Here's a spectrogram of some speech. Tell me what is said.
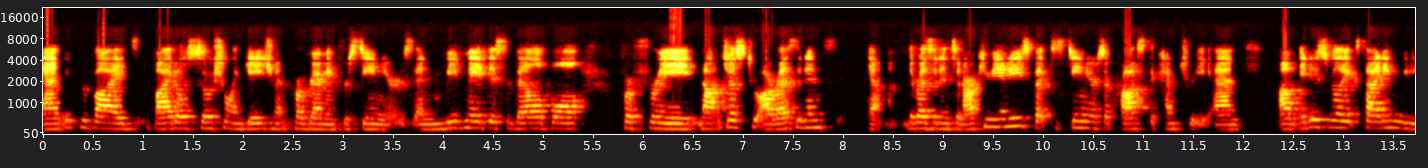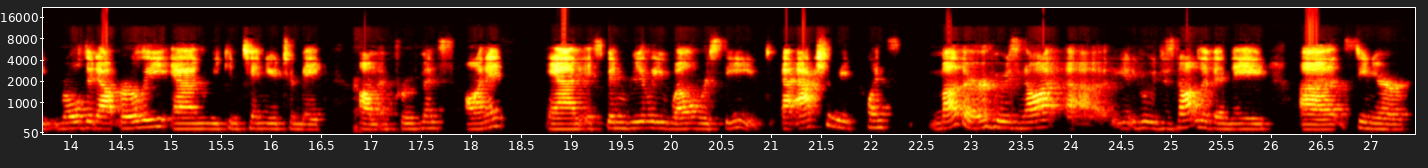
and it provides vital social engagement programming for seniors. And we've made this available for free, not just to our residents the residents in our communities, but to seniors across the country. And um, it is really exciting. We rolled it out early and we continue to make um, improvements on it. And it's been really well received. Actually, Clint's mother, who is not, uh, who does not live in a uh, senior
